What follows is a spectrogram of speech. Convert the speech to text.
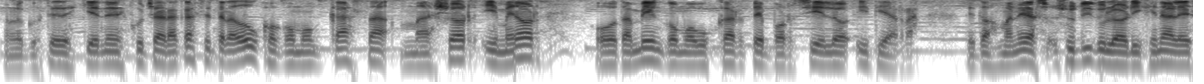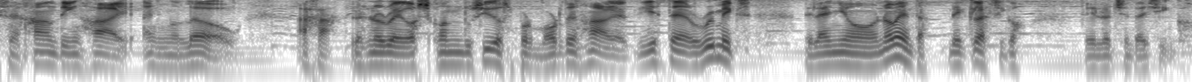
con lo que ustedes quieren escuchar. Acá se tradujo como casa mayor y menor o también como buscarte por cielo y tierra. De todas maneras, su título original es Hunting High and Low. Ajá, los noruegos, conducidos por Morten Haggard. Y este remix del año 90, del clásico del 85.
